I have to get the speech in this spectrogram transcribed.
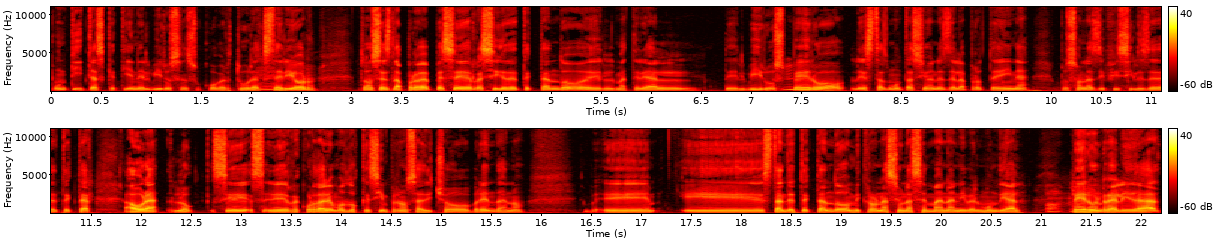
puntitas que tiene el virus en su cobertura exterior. Entonces la prueba de PCR sigue detectando el material del virus, pero estas mutaciones de la proteína pues son las difíciles de detectar. Ahora, lo, se, recordaremos lo que siempre nos ha dicho Brenda, ¿no? Eh, eh, están detectando Omicron hace una semana a nivel mundial, pero en realidad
